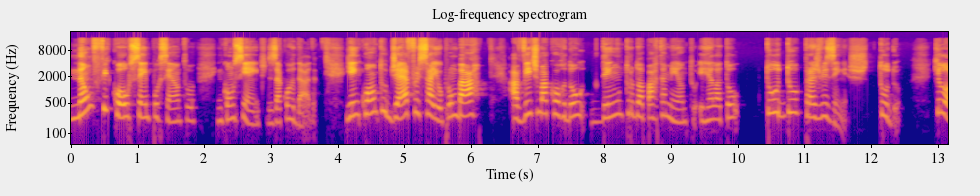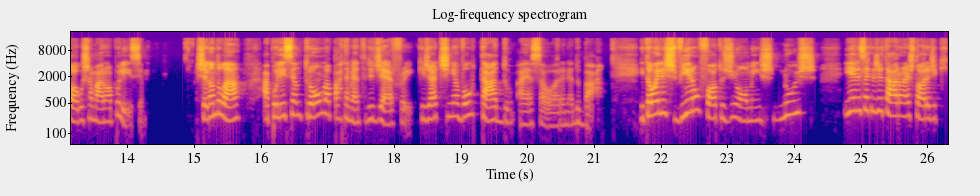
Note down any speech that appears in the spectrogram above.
não ficou 100% inconsciente, desacordada. E enquanto Jeffrey saiu para um bar, a vítima acordou dentro do apartamento e relatou tudo para as vizinhas. Tudo. Que logo chamaram a polícia. Chegando lá, a polícia entrou no apartamento de Jeffrey, que já tinha voltado a essa hora, né, do bar. Então eles viram fotos de homens nus e eles acreditaram na história de que,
